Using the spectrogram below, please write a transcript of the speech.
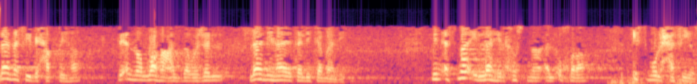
لا نفي بحقها لأن الله عز وجل لا نهاية لكماله. من أسماء الله الحسنى الأخرى اسم الحفيظ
